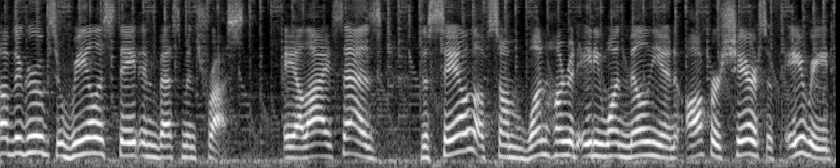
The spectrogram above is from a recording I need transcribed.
of the group's real estate investment trust. ALI says the sale of some 181 million offer shares of AREIT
